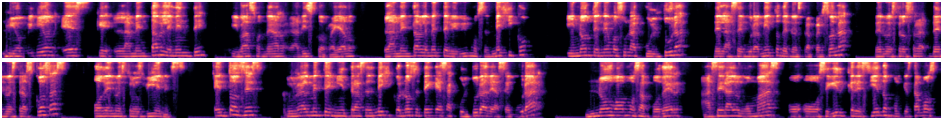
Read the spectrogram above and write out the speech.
mi opinión es que lamentablemente, y va a sonar a disco rayado, lamentablemente vivimos en México y no tenemos una cultura del aseguramiento de nuestra persona, de, nuestros, de nuestras cosas o de nuestros bienes. Entonces, pues realmente mientras en México no se tenga esa cultura de asegurar, no vamos a poder hacer algo más o, o, seguir creciendo porque estamos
